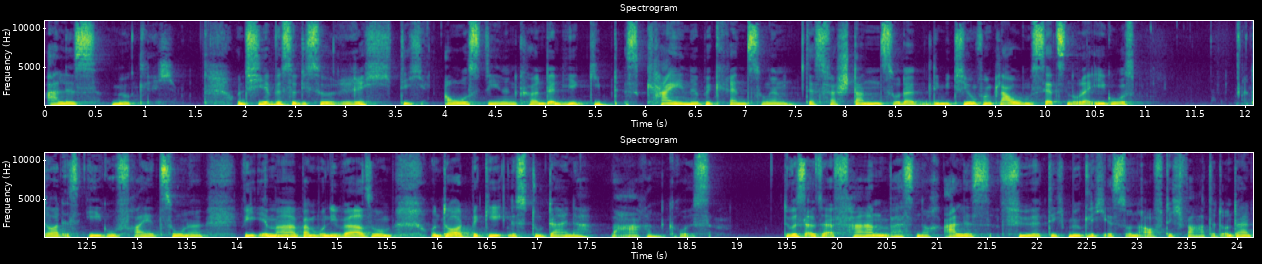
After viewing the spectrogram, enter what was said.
alles möglich. Und hier wirst du dich so richtig ausdehnen können, denn hier gibt es keine Begrenzungen des Verstands oder Limitierung von Glaubenssätzen oder Egos. Dort ist ego-freie Zone, wie immer beim Universum, und dort begegnest du deiner wahren Größe. Du wirst also erfahren, was noch alles für dich möglich ist und auf dich wartet. Und dein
